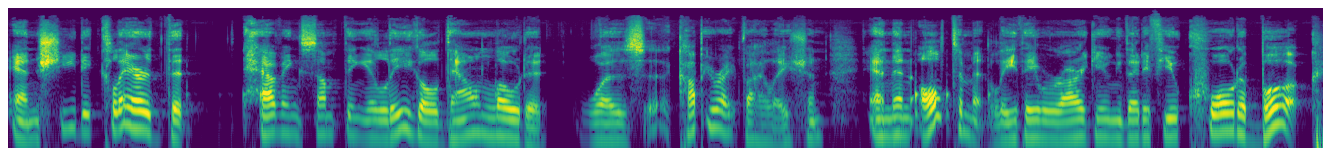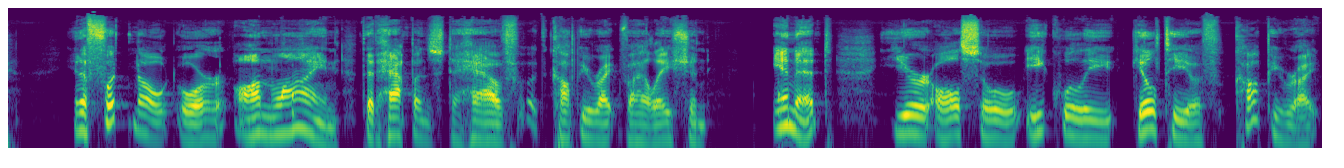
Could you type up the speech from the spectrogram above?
and she declared that having something illegal downloaded was a copyright violation. And then ultimately, they were arguing that if you quote a book in a footnote or online that happens to have copyright violation in it, you're also equally guilty of copyright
